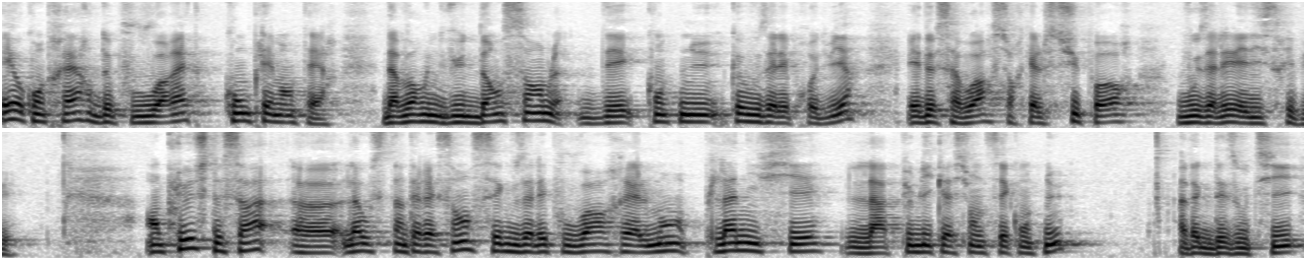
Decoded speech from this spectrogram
et au contraire de pouvoir être complémentaire, d'avoir une vue d'ensemble des contenus que vous allez produire et de savoir sur quel support vous allez les distribuer. En plus de ça, euh, là où c'est intéressant, c'est que vous allez pouvoir réellement planifier la publication de ces contenus avec des outils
